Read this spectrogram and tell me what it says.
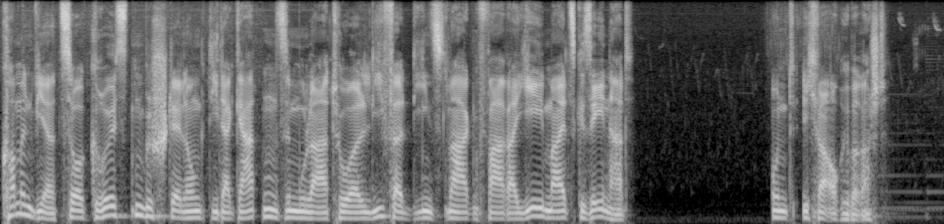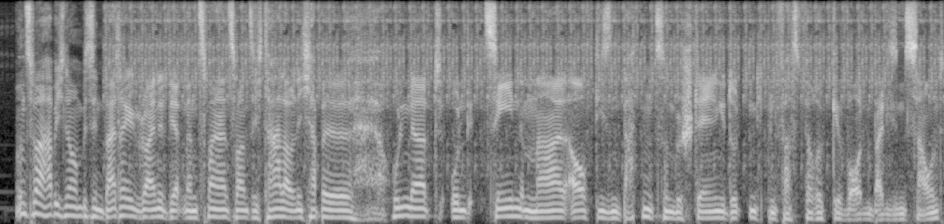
kommen wir zur größten Bestellung, die der Gartensimulator Lieferdienstwagenfahrer jemals gesehen hat. Und ich war auch überrascht. Und zwar habe ich noch ein bisschen weiter gegrindet. Wir hatten dann 220 Taler und ich habe 110 Mal auf diesen Button zum Bestellen gedrückt und ich bin fast verrückt geworden bei diesem Sound.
